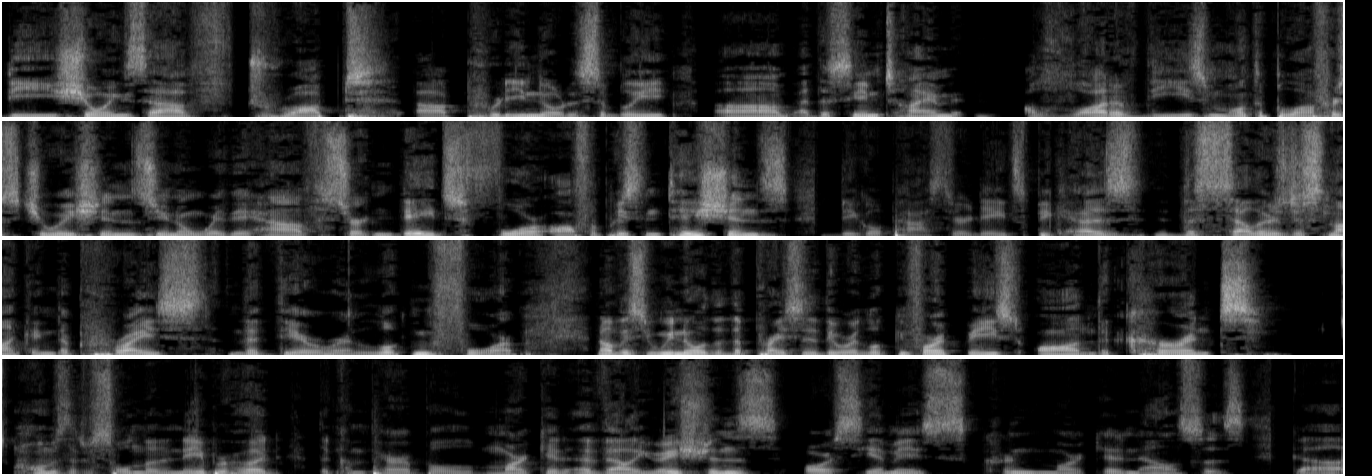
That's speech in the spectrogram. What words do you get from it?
the showings have dropped uh, pretty noticeably. Um, at the same time, a lot of these multiple offer situations, you know, where they have certain dates for offer presentations, they go past their dates because the seller's just not getting the price that they were looking for. And obviously, we know that the prices that they were looking for are based on the current homes that are sold in the neighborhood, the comparable market evaluations, or CMA's current market analysis. Uh,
